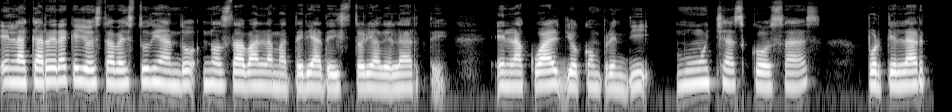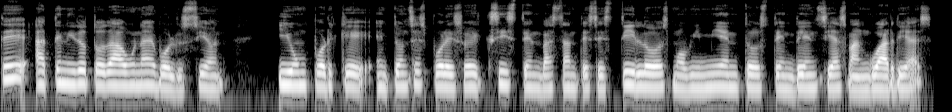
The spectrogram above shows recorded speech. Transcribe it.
En la carrera que yo estaba estudiando nos daban la materia de historia del arte, en la cual yo comprendí muchas cosas porque el arte ha tenido toda una evolución y un porqué. Entonces por eso existen bastantes estilos, movimientos, tendencias, vanguardias.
